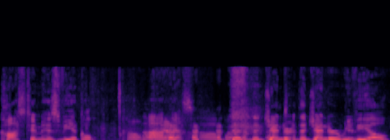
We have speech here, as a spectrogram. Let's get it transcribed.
cost him his vehicle. Oh, Uh, man. yes. the, the gender the gender reveal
